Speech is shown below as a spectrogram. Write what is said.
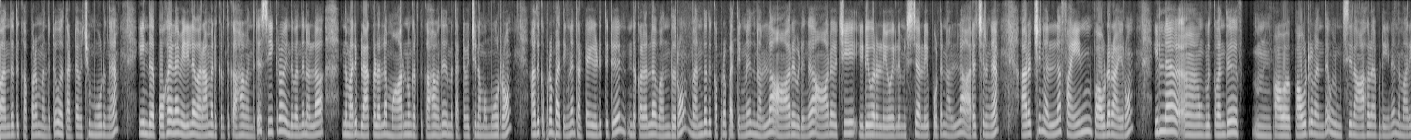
வந்ததுக்கு அப்புறம் வந்துட்டு ஒரு தட்டை வச்சு மூடுங்க. இந்த புகையெல்லாம் வெளியில் வராமல் இருக்கிறதுக்காக வந்துட்டு சீக்கிரம் இது வந்து நல்லா இந்த மாதிரி பிளாக் கலரில் மாறணுங்கிறதுக்காக வந்து இந்த மாதிரி தட்டை வச்சு நம்ம மூடுறோம். அதுக்கப்புறம் பார்த்திங்கன்னா தட்டை எடுத்துட்டு இந்த கலரில் வந்துடும் வந்ததுக்கப்புறம் பார்த்திங்கன்னா இது நல்லா ஆற விடுங்க. ஆற வச்சு இடிவரலையோ இல்லை மிக்சி போட்டு நல்லா அரைச்சிருங்க. அரைச்சி நல்லா ஃபைன் பவுடர் ஆயிரும். இல்லை உங்களுக்கு வந்து பவ பவுட்ரு வந்து உங்களுக்கு மிக்சியில் ஆகலை அப்படின்னா இந்த மாதிரி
